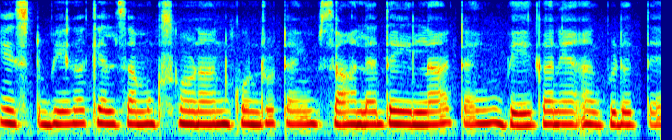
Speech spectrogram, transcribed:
ಎಷ್ಟು ಬೇಗ ಕೆಲಸ ಮುಗಿಸೋಣ ಅಂದ್ಕೊಂಡ್ರು ಟೈಮ್ ಸಾಲದೇ ಇಲ್ಲ ಟೈಮ್ ಬೇಗನೆ ಆಗಿಬಿಡುತ್ತೆ.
